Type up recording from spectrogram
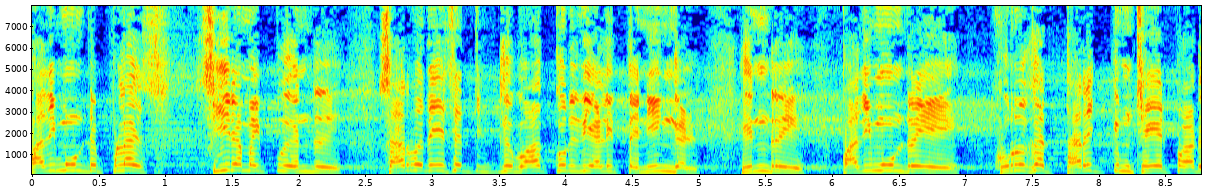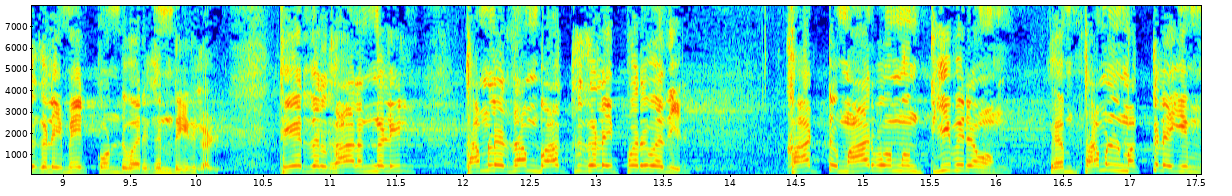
பதிமூன்று பிளஸ் சீரமைப்பு என்று சர்வதேசத்திற்கு வாக்குறுதி அளித்த நீங்கள் இன்று பதிமூன்றையே குறுக தரைக்கும் செயற்பாடுகளை மேற்கொண்டு வருகின்றீர்கள். தேர்தல் காலங்களில் தமிழர் தம் வாக்குகளை பெறுவதில் காட்டும் ஆர்வமும் தீவிரமும் எம் தமிழ் மக்களையும்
